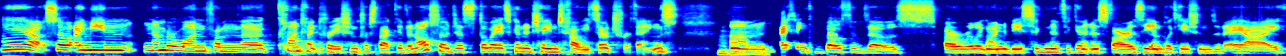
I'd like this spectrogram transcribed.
Yeah. So, I mean, number one, from the content creation perspective, and also just the way it's going to change how we search for things. Mm-hmm. Um, I think both of those are really going to be significant as far as the implications of AI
